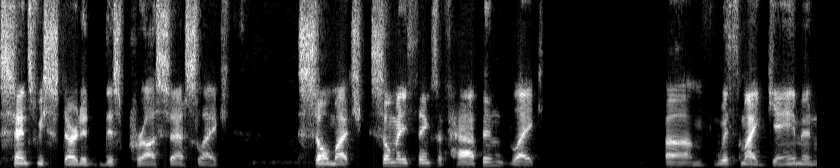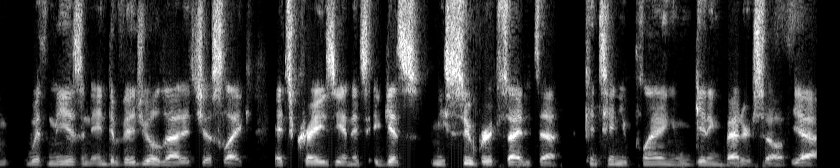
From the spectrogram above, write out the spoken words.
since we started this process like so much so many things have happened like um, with my game and with me as an individual that it's just like it's crazy and it's it gets me super excited to continue playing and getting better. So yeah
